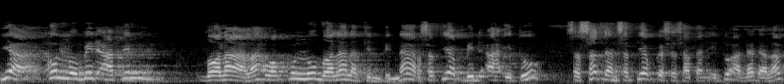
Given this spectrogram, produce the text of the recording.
Ya, kullu bid'atin dhalalah wa kullu dhalalatin finnar. Setiap bid'ah itu sesat dan setiap kesesatan itu ada dalam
